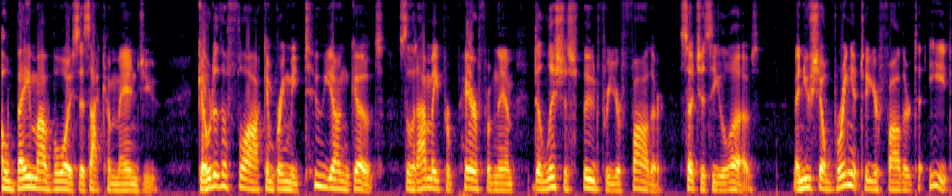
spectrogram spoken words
obey my voice as I command you. Go to the flock and bring me two young goats, so that I may prepare from them delicious food for your father, such as he loves. And you shall bring it to your father to eat,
